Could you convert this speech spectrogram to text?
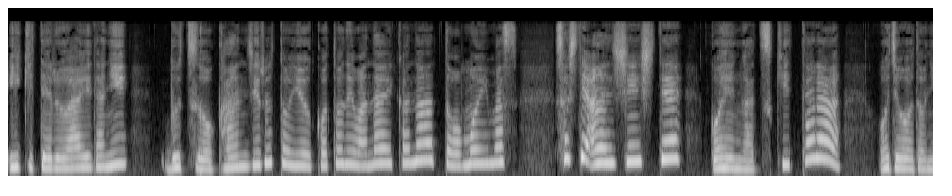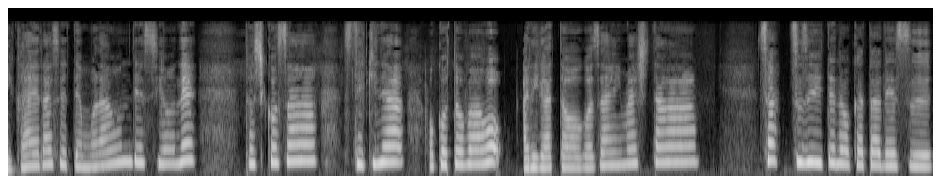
生きてる間に仏を感じるということではないかなと思います。そして安心してご縁が尽きたらお浄土に帰らせてもらうんですよね。としこさん、素敵なお言葉をありがとうございました。さあ、続いての方です。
